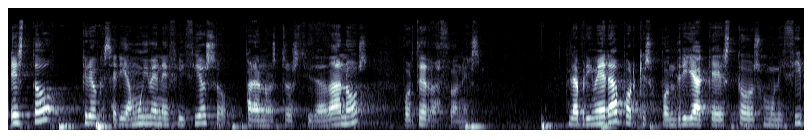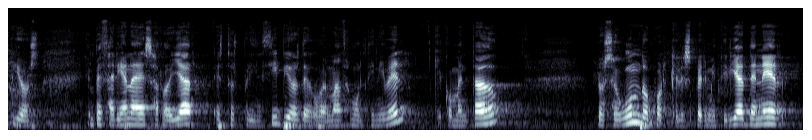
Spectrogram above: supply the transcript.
Esto creo que sería muy beneficioso para nuestros ciudadanos por tres razones. La primera, porque supondría que estos municipios empezarían a desarrollar estos principios de gobernanza multinivel que he comentado. Lo segundo, porque les permitiría tener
